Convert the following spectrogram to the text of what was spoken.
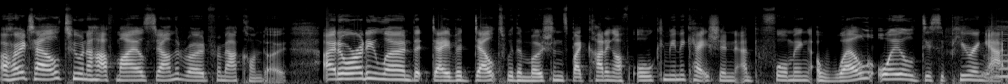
a hotel two and a half miles down the road from our condo. I'd already learned that David dealt with emotions by cutting off all communication and performing a well oiled disappearing act.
